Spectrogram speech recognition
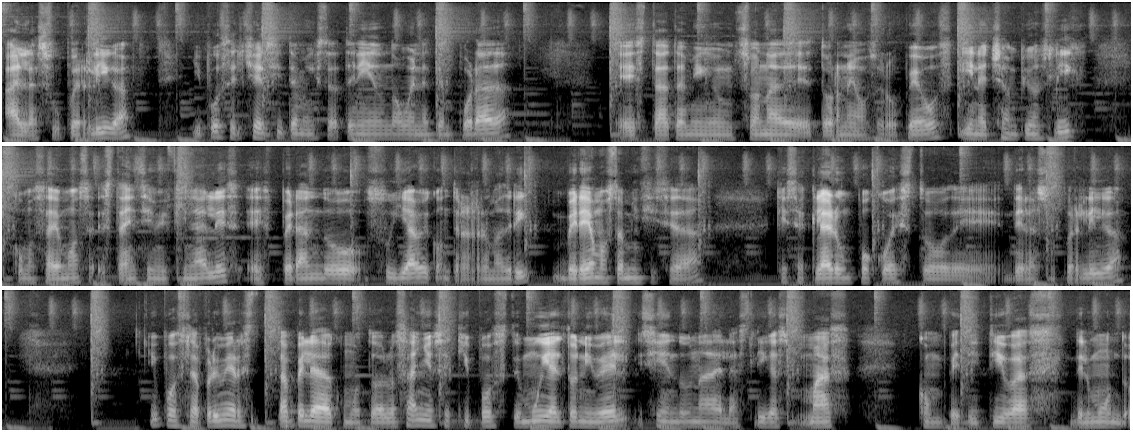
a la Superliga. Y pues el Chelsea también está teniendo una buena temporada. Está también en zona de torneos europeos y en la Champions League. Como sabemos está en semifinales esperando su llave contra el Real Madrid. Veremos también si se da. Que se aclare un poco esto de, de la Superliga. Y pues la primera está peleada como todos los años, equipos de muy alto nivel, siendo una de las ligas más competitivas del mundo.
